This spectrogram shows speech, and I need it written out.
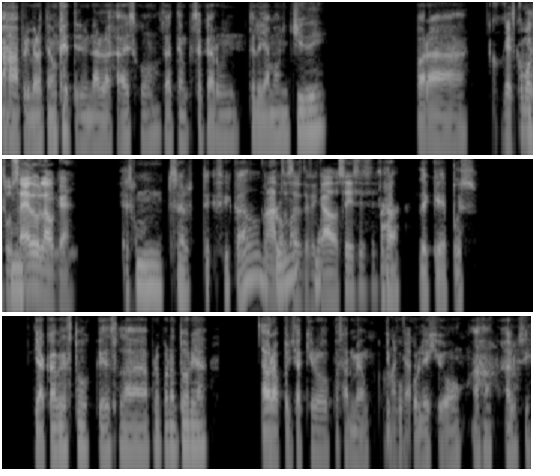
Ajá, primero tengo que terminar la high school. O sea, tengo que sacar un, se le llama un GD para, Que es como Es tu como cédula o qué. es como un certificado, Ah, tu diploma. ¿no? certificado. Sí, sí, sí. sí. Ajá, de que pues ya acabé esto que es la preparatoria. Ahora pues ya quiero pasarme a un tipo ca- colegio, ajá, algo así.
